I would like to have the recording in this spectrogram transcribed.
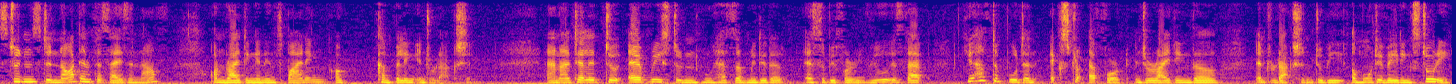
students do not emphasize enough on writing an inspiring or compelling introduction. And I tell it to every student who has submitted a SOP for review is that you have to put an extra effort into writing the introduction to be a motivating story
